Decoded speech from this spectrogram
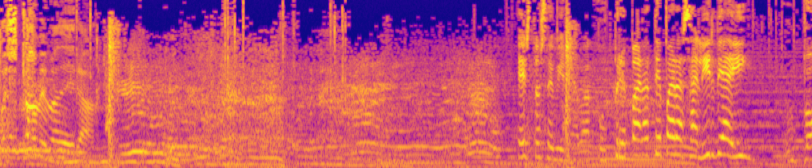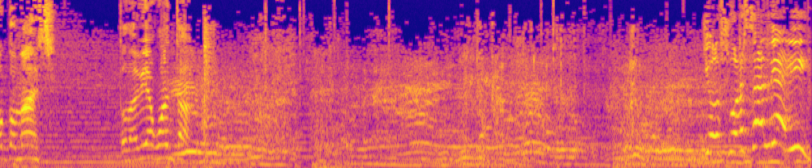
Pues come madera. Esto se viene abajo. Prepárate para salir de ahí. Un poco más. Todavía aguanta. Joshua, sal de ahí.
